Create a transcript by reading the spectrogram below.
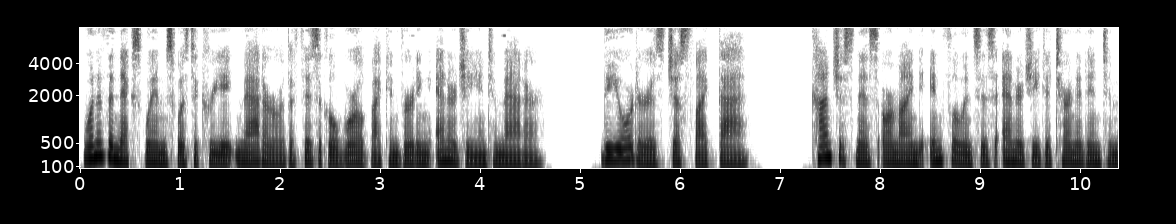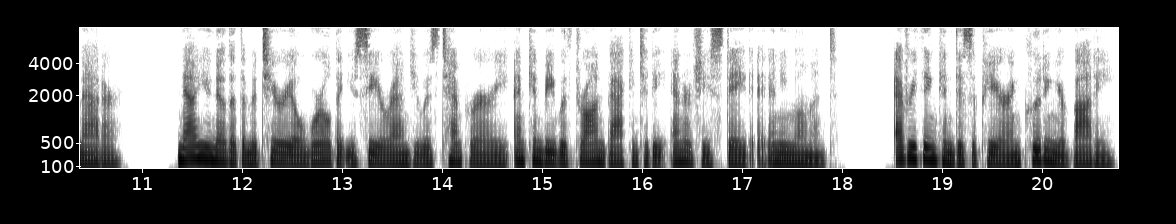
One of the next whims was to create matter or the physical world by converting energy into matter. The order is just like that. Consciousness or mind influences energy to turn it into matter. Now you know that the material world that you see around you is temporary and can be withdrawn back into the energy state at any moment. Everything can disappear, including your body.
